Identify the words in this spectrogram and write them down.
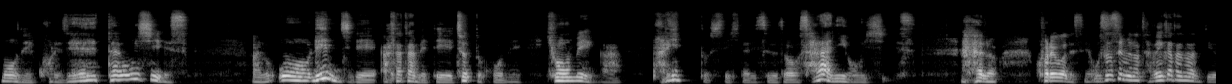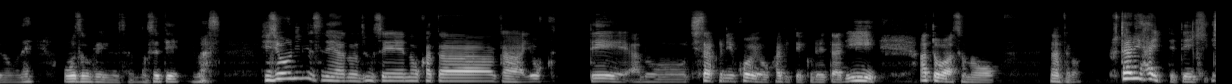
もうね、これ絶対美味しいです。あの、レンジで温めて、ちょっとこうね、表面がパリッとしてきたりすると、さらに美味しいです。あの、これをですね、おすすめの食べ方なんていうのもね、オーゾーベーグルさん載せています。非常にですね、あの、女性の方がよくて、あの、気さくに声をかけてくれたり、あとはその、なんだろう、二人入ってて、一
